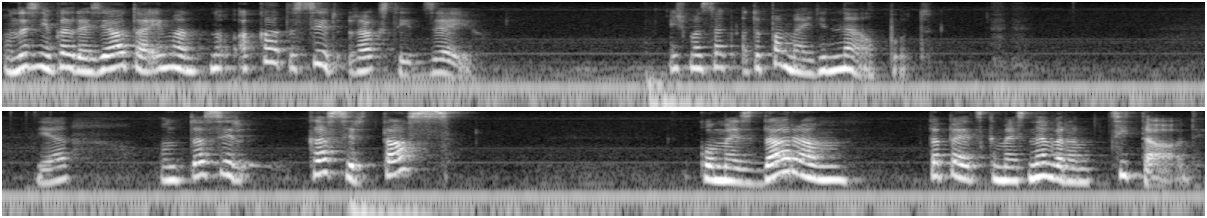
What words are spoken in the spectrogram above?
un es viņam kādreiz jautāju, nu, kā tas ir rakstīt dzēju? Viņš man saka, tu pamēģini nelpot. Ja? Un tas ir, kas ir tas, ko mēs darām, tāpēc, ka mēs nevaram citādi.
